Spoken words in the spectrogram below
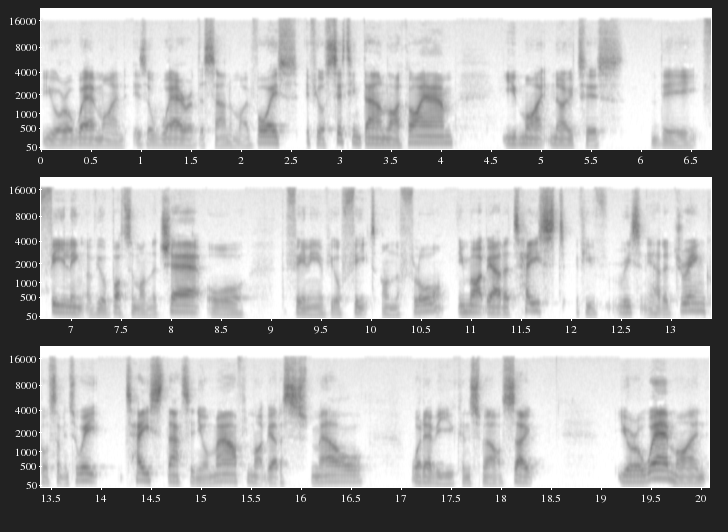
your aware mind is aware of the sound of my voice. If you're sitting down like I am, you might notice the feeling of your bottom on the chair or feeling of your feet on the floor. You might be able to taste, if you've recently had a drink or something to eat, taste that in your mouth. You might be able to smell whatever you can smell. So your aware mind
